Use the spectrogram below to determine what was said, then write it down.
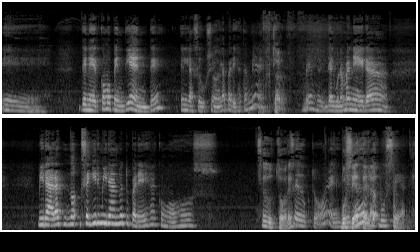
eh, tener como pendiente en la seducción de la pareja también. Claro. ¿ves? De alguna manera, mirar a- no, seguir mirando a tu pareja con ojos Seductores. seductores. Bucéatela. bucéatela.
